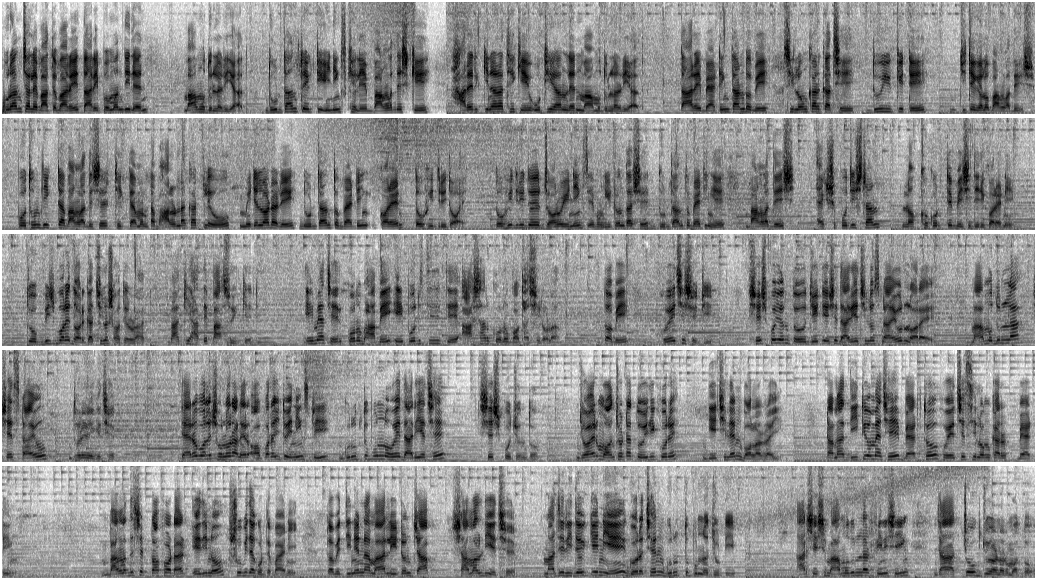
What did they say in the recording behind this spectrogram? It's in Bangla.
পুরান চালে বাতে বারে তারই প্রমাণ দিলেন মাহমুদুল্লাহ রিয়াদ। দুর্দান্ত একটি ইনিংস খেলে বাংলাদেশকে হারের কিনারা থেকে উঠিয়ে আনলেন মাহমুদুল্লাহ রিয়াদ। তার এই ব্যাটিং তাণ্ডবে শ্রীলঙ্কার কাছে দুই উইকেটে জিতে গেল বাংলাদেশ। প্রথম দিকটা বাংলাদেশের ঠিক তেমনটা ভালো না কাটলেও মিডল অর্ডারে দুর্দান্ত ব্যাটিং করেন তৌহিদ হৃদয়। তৌহিদ হৃদয়ের জড়ো ইনিংস এবং লিটন দাসের দুর্দান্ত ব্যাটিংয়ে বাংলাদেশ একশো পঁচিশ রান লক্ষ্য করতে বেশি দেরি করেনি। চব্বিশ বলে দরকার ছিল সতেরো রান, বাকি হাতে পাঁচ উইকেট। এই ম্যাচের কোনোভাবেই এই পরিস্থিতিতে আসার কোনো কথা ছিল না। তবে হয়েছে সেটি। শেষ পর্যন্ত যেটি এসে দাঁড়িয়েছিল স্নায়ুর লড়াইয়ে। মাহমুদুল্লাহ সে স্নায়ু ধরে রেখেছেন। তেরো বলে ষোলো রানের অপরাজিত ইনিংসটি গুরুত্বপূর্ণ হয়ে দাঁড়িয়েছে শেষ পর্যন্ত। জয়ের মঞ্চটা তৈরি করে দিয়েছিলেন বলাররাই। টানা দ্বিতীয় ম্যাচে ব্যর্থ হয়েছে শ্রীলঙ্কার ব্যাটিং। বাংলাদেশের টপ অর্ডার এদিনও সুবিধা করতে পারেনি, তবে তিনের নামা লিটন চাপ সামাল দিয়েছে। মাঝে হৃদয়কে নিয়ে গড়েছেন গুরুত্বপূর্ণ জুটি। আর শেষে মাহমুদুল্লাহর ফিনিশিং যা চোখ জোড়ানোর মতো।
